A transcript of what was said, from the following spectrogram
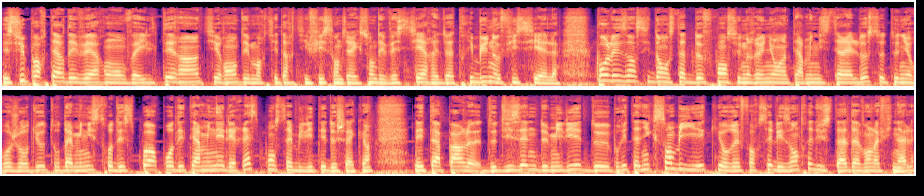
Les supporters des Verts ont envahi le terrain, tirant des mortiers d'artifice en direction des vestiaires et de la tribune officielle. Pour les incidents au Stade de France, une réunion interministérielle doit se tenir aujourd'hui autour d'un ministre des Sports pour déterminer les responsabilités de chacun. Parle de dizaines de milliers de Britanniques sans billets qui auraient forcé les entrées du stade avant la finale.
